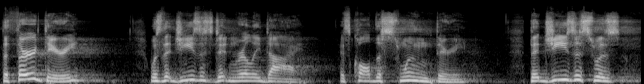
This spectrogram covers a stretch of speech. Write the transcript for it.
The third theory was that Jesus didn't really die. It's called the swoon theory. That Jesus was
